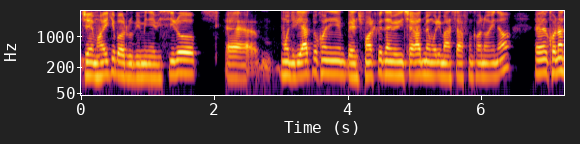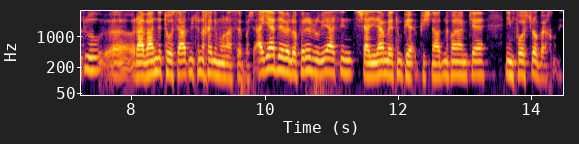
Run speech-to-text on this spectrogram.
جم هایی که با روبی می‌نویسی رو مدیریت بکنی بنچمارک بزنی ببینی چقدر مموری مصرف می‌کنه و اینا. کلا تو روند توسعت می‌تونه خیلی مناسب باشه. اگر دیولپر روبی هستین شدیدا بهتون پیشنهاد می‌کنم که این پست رو بخونید.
